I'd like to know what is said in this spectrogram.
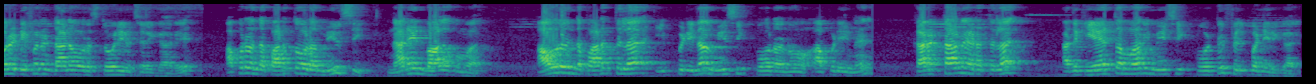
ஒரு டிஃபரெண்டான ஒரு ஸ்டோரி வச்சிருக்காரு. அப்புறம் இந்த படத்தோட மியூசிக் நரேன் பாலகுமார். அவரும் இந்த படத்துல இப்படிதான் மியூசிக் போடணும் அப்படின்னு கரெக்டான இடத்துல அதுக்கு ஏத்த மாதிரி மியூசிக் போட்டு ஃபில் பண்ணியிருக்காரு.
